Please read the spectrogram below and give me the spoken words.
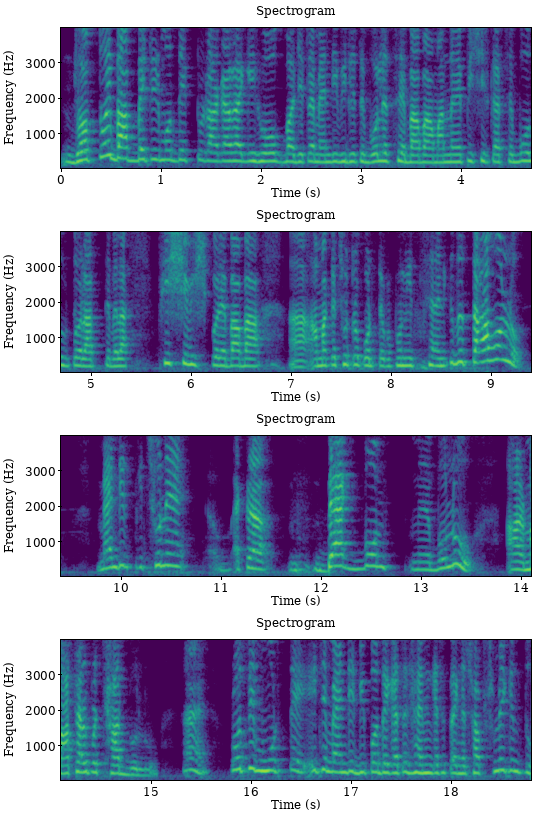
যতই বাপ বেটির মধ্যে একটু রাগারাগি হোক বা যেটা ম্যান্ডি ভিডিওতে বলেছে, বাবা আমার নামে পিসির কাছে বলতো রাত্রেবেলা ফিস ফিস করে, বাবা আমাকে ছোট করতে কখন ইচ্ছে হয়নি। কিন্তু তা হলো, ম্যান্ডির পিছনে একটা ব্যাকবোন বলু, আর মাথার উপর ছাদ বলু হ্যাঁ? প্রতি মুহূর্তে এই যে ম্যান্ডির বিপদে গেছে হ্যান গেছে, ত্যান সবসময় কিন্তু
